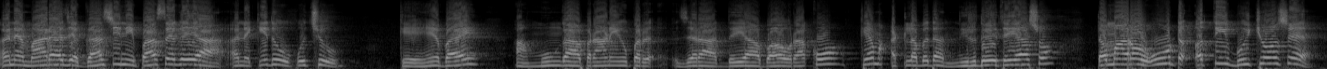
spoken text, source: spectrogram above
અને મહારાજે ઘાસીની પાસે ગયા અને કીધું, પૂછ્યું કે, હે ભાઈ, આ મૂંગા પ્રાણી ઉપર જરા દયા ભાવ રાખો. કેમ આટલા બધા નિર્દય થયા છો? તમારો ઊંટ અતિ ભૂખ્યો છે.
